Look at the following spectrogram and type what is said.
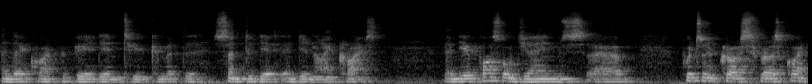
and they're quite prepared then to commit the sin to death and deny Christ. And the Apostle James uh, puts it across for us quite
